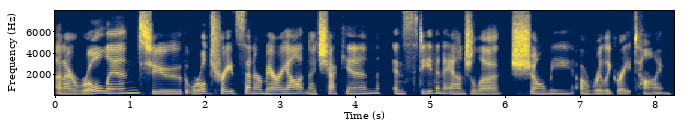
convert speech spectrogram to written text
And I roll into the World Trade Center Marriott and I check in and Steve and Angela show me a really great time.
